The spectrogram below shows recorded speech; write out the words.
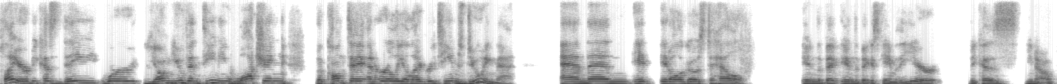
player because they were young Juventini watching the Conte and early Allegri teams doing that. And then it it all goes to hell in the big in the biggest game of the year because, you know,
